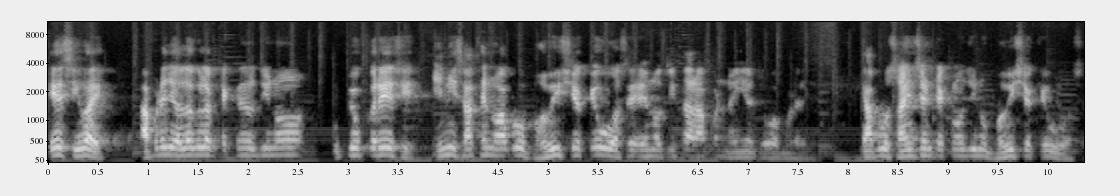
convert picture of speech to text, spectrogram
એ સિવાય આપણે જે અલગ અલગ ટેકનોલોજીનો ઉપયોગ કરીએ છીએ, એની સાથેનું આપણું ભવિષ્ય કેવું હશે એનો ચિતાર આપણને અહીંયા જોવા મળે છે કે આપણું સાયન્સ એન્ડ ટેકનોલોજીનું ભવિષ્ય કેવું હશે.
